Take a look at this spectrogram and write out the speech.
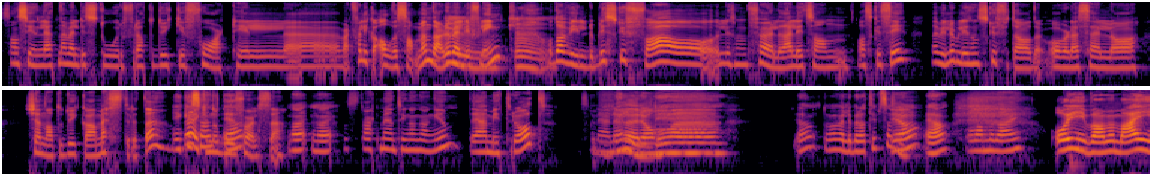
sannsynligheten er veldig stor for at du ikke får til uh, I hvert fall ikke alle sammen. Da er du veldig flink. Mm. Og da vil du bli skuffa og liksom føle deg litt sånn Hva skal jeg si? Da vil du bli sånn skuffet over over deg selv og kjenne at du ikke har mestret det. Ikke det er sant? ikke noe god Ja. følelse. Nei, nei. Start med én ting av gangen. Det er mitt råd. Så vil gjerne høre om uh, Ja, det var veldig bra tips. Altså. Ja. Ja. Og hva med deg? Oi, hva med meg?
